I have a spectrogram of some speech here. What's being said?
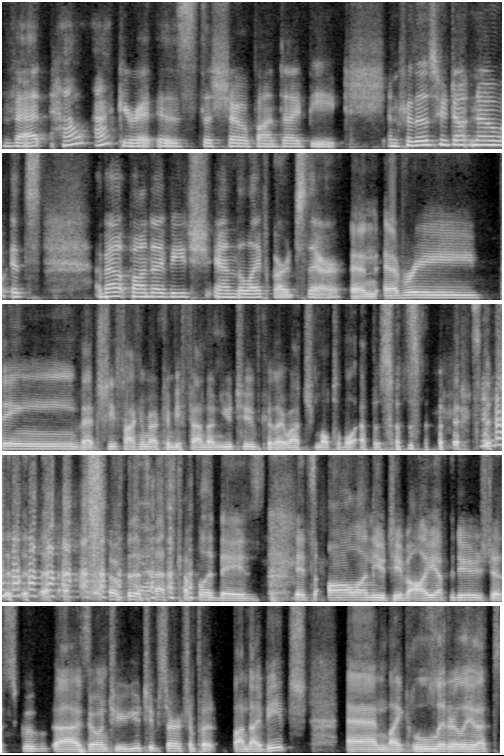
Vet. How accurate is the show Bondi Beach? And for those who don't know, it's about Bondi Beach and the lifeguards there. And everything that she's talking about can be found on YouTube because I watched multiple episodes over the past couple of days. It's all on YouTube. All you have to do is just Google, uh, go into your YouTube search and put Bondi Beach, and like literally, that's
